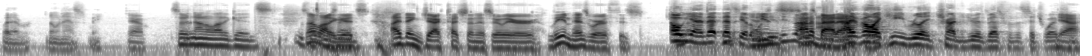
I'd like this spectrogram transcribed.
whatever. No one asked me. Yeah. So not a lot of goods. Not a lot of saying. goods. I think Jack touched on this earlier. Liam Hemsworth is. Oh yeah, that, that's the other Yeah, one. He's, he's- he's not a I- bad actor. I felt like he really tried to do his best with the situation. Yeah.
